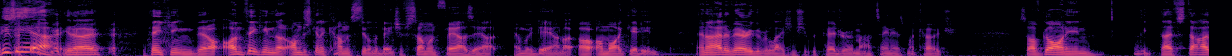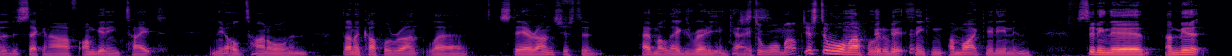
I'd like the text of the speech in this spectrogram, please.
he's here, you know. Thinking that I- I'm thinking that I'm just going to come and sit on the bench. If someone fouls out and we're down, I, I, I might get in. And I had a very good relationship with Pedro Martinez, my coach. So I've gone in. They've started the second half. I'm getting taped in the old tunnel and done a couple of run, uh, stair runs just to have my legs ready in case. Just to warm up. Just to warm up a little bit, thinking I might get in. And sitting there, a minute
